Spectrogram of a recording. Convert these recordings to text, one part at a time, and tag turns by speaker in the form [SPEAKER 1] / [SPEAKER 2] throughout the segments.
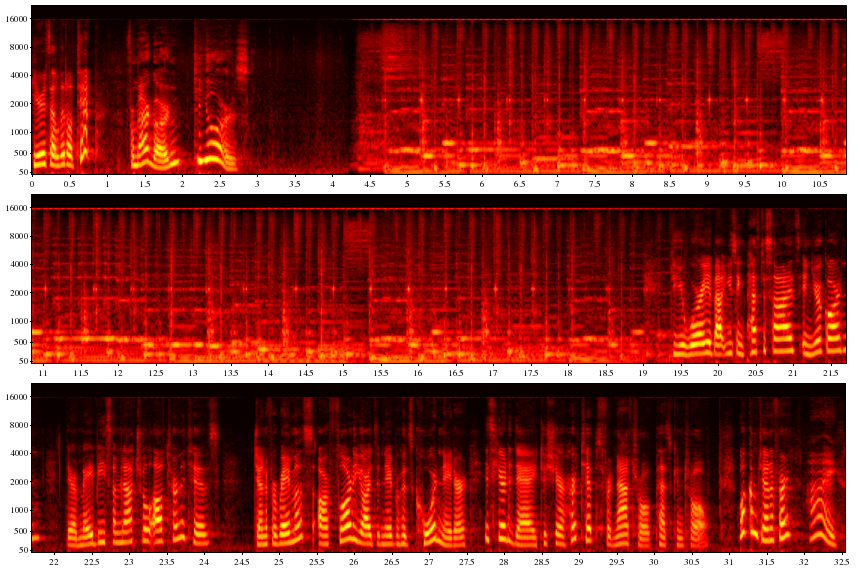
[SPEAKER 1] Here's a little tip.
[SPEAKER 2] From our garden to yours.
[SPEAKER 1] Do you worry about using pesticides in your garden? There may be some natural alternatives. Jennifer Ramos, our Florida Yards and Neighborhoods coordinator, is here today to share her tips for natural pest control. Welcome, Jennifer.
[SPEAKER 3] Hi.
